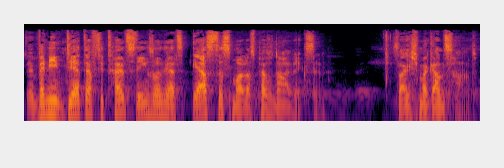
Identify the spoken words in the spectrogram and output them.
Wenn die Wert auf Details legen, sollen sie als erstes mal das Personal wechseln. Sage ich mal ganz hart.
